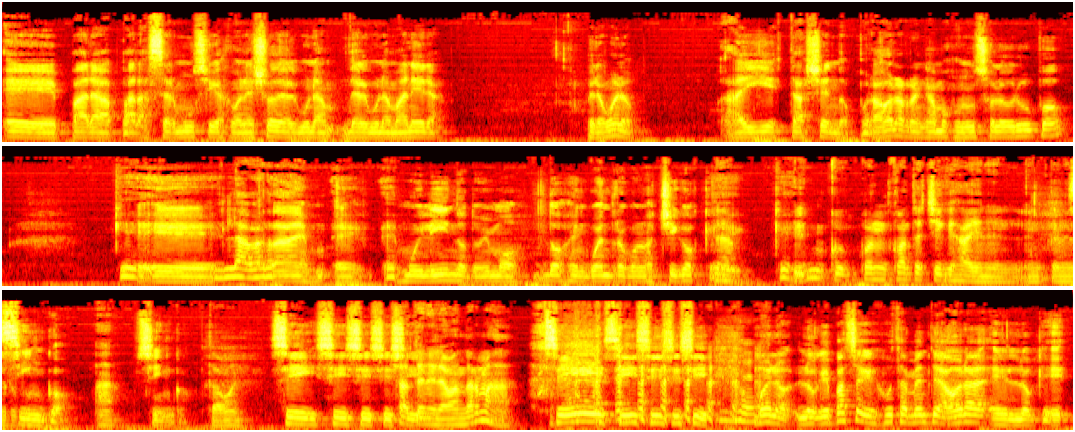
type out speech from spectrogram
eh, para, para hacer música con ellos de alguna, de alguna manera. Pero bueno, ahí está yendo. Por ahora arrancamos con un solo grupo, que eh, la verdad es, es- es muy lindo. Tuvimos dos encuentros con los chicos que... Claro. que- ¿Cu- cu- ¿Cuántas chicas hay en el, en- en el grupo? cinco. Ah, Cinco. está bueno. Sí, sí, sí, sí. ¿Ya sí. tenés la banda armada? Sí, sí, sí, sí, sí. Bueno, lo que pasa es que justamente ahora eh, lo que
